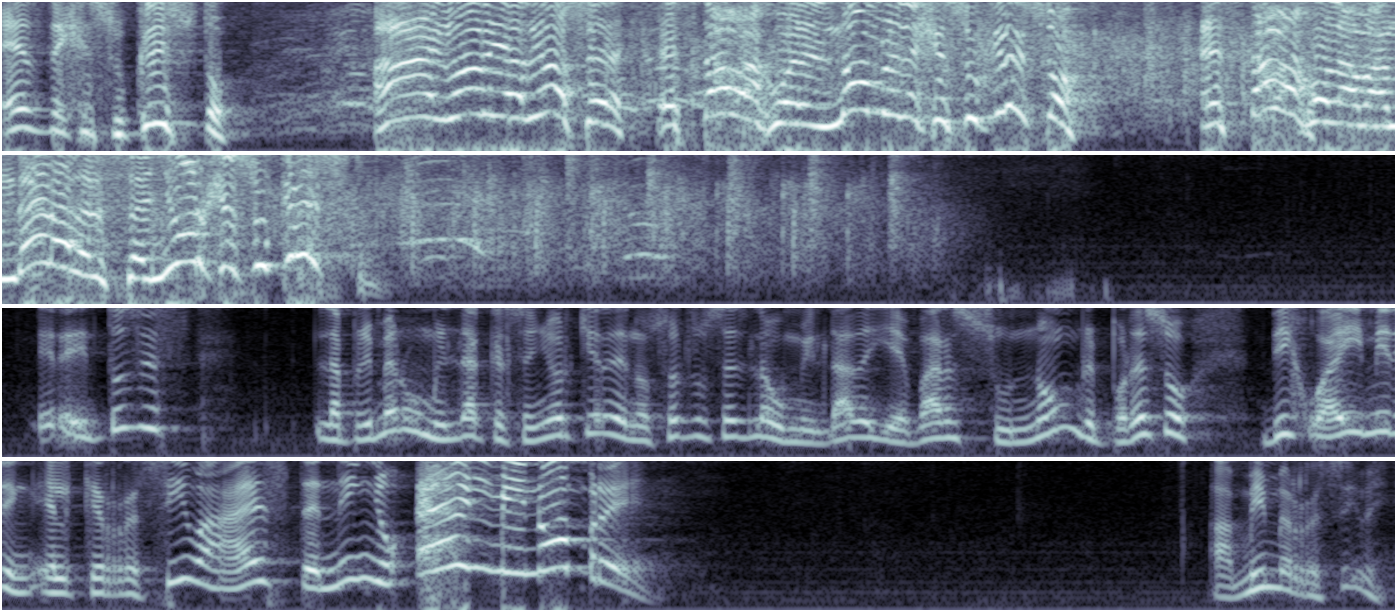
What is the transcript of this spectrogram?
es de Jesucristo. ¡Ay, gloria a Dios! Eh, Está bajo el nombre de Jesucristo. Está bajo la bandera del Señor Jesucristo. Mire, entonces la primera humildad que el Señor quiere de nosotros es la humildad de llevar su nombre. Por eso dijo ahí, miren, el que reciba a este niño en mi nombre, a mí me recibe.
